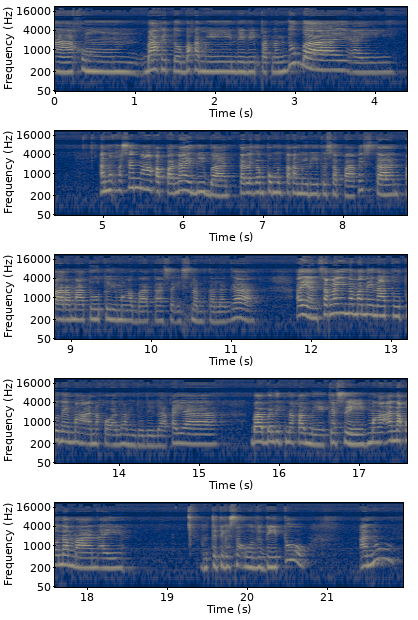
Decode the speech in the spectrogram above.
ah, kung bakit daw ba kami lilipat ng Dubai ay ano kasi mga kapanay, di ba? Talagang pumunta kami rito sa Pakistan para matuto yung mga bata sa Islam talaga. Ayan, sa ngayon naman ay natuto na yung mga anak ko, alhamdulillah. Kaya babalik na kami kasi mga anak ko naman ay ang titigas ng ulo dito. Ano?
